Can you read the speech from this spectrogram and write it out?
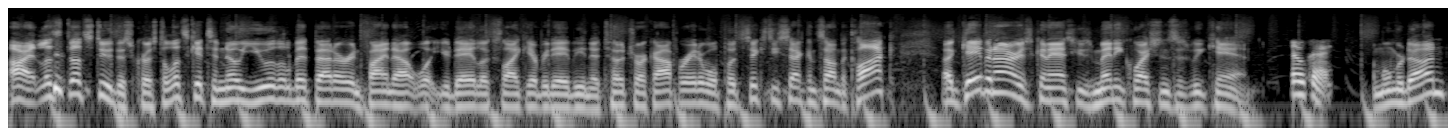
all right, let's let's do this, Crystal. Let's get to know you a little bit better and find out what your day looks like every day being a tow truck operator. We'll put 60 seconds on the clock. Uh, Gabe and I are just going to ask you as many questions as we can. Okay. And when we're done,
